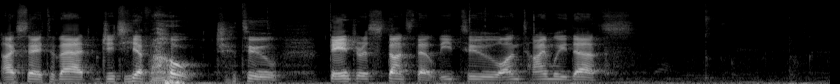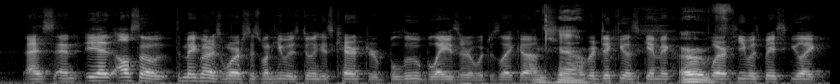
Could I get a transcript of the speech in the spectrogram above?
I say to that GTFO to dangerous stunts that lead to untimely deaths. As and yeah, also to make matters worse is when he was doing his character Blue Blazer, which is like a Yeah. ridiculous gimmick where he was basically like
